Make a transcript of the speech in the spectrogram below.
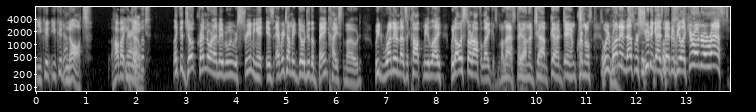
You could you could not. How about you Right. don't? like the joke Crendor and I made when we were streaming it is every time we'd go do the bank heist mode, we'd run in as a cop and we'd like we'd always start off like it's my last day on the job, goddamn criminals. And we'd run in and as we're shooting guys dead, we'd be like, You're under arrest.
